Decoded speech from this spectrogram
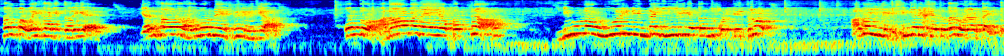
ಸ್ವಲ್ಪ ವಯಸ್ಸಾಗಿದ್ದವರಿಗೆ ಎರಡ್ ಸಾವಿರದ ಹದಿಮೂರನೇ ಇಸ್ವಿಲಿ ವಿಜಯ ಒಂದು ಅನಾಮಧೇಯ ಪತ್ರ ನಿಮ್ಮ ಊರಿನಿಂದ ಇಲ್ಲಿಗೆ ತಂದು ಕೊಟ್ಟಿದ್ರು. ಅದು ಇಲ್ಲಿಗೆ ಶೃಂಗೇರಿ ಕ್ಷೇತ್ರದಲ್ಲಿ ಓಡಾಡ್ತಾ ಇತ್ತು.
